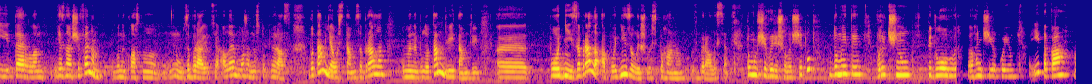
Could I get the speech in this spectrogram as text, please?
І терла. Я знаю, що феном вони класно ну, забираються, але може в наступний раз. Бо там я ось там забрала. У мене було там дві, там дві. Е, по одній забрала, а по одній залишилось погано збиралися. Тому що вирішила ще тут домити вручну підлогу е, ганчіркою. І така, е,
